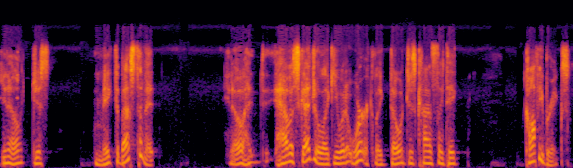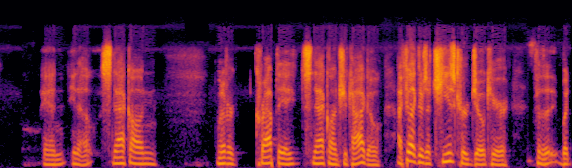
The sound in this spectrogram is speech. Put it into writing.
you know just make the best of it you know have a schedule like you would at work like don't just constantly take coffee breaks and you know snack on whatever crap they snack on chicago. I feel like there's a cheese curd joke here for the but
